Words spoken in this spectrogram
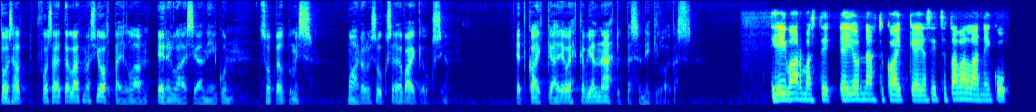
toisaalta voisi ajatella, että myös johtajilla on erilaisia niin kuin sopeutumismahdollisuuksia ja vaikeuksia. Että kaikkea ei ole ehkä vielä nähty tässä digiloikassa. Ei varmasti, ei ole nähty kaikkea ja sitten se tavallaan niin kuin,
